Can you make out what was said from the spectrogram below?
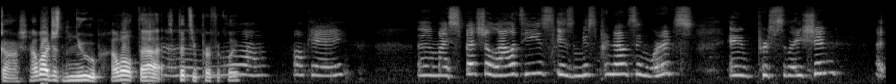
Gosh, how about just noob? How about that? It fits you perfectly. Uh, okay. Uh, my specialities is mispronouncing words and persuasion. I,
